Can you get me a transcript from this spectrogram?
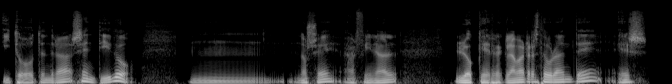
y todo tendrá sentido. Mm, no sé, al final lo que reclama el restaurante es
